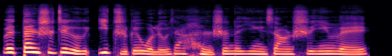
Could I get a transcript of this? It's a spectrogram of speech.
为但是这个一直给我留下很深的印象，是因为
